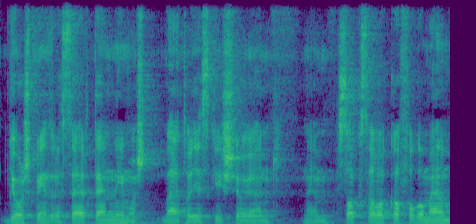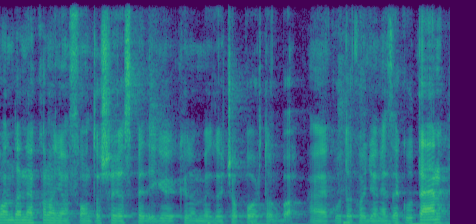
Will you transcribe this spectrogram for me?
gyors pénzre szert tenni, most lehet, hogy ez kis olyan nem szakszavakkal fogom elmondani, akkor nagyon fontos, hogy az pedig különböző csoportokba kutakodjon ezek után,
